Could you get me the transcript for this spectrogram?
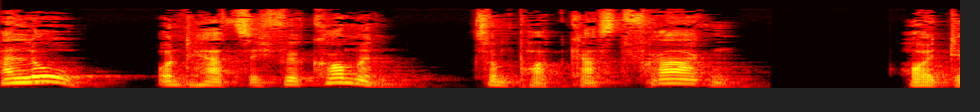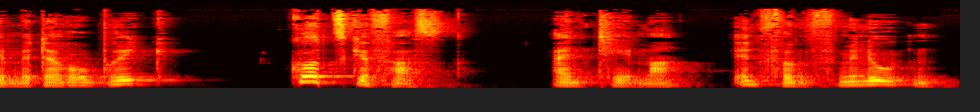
Hallo und herzlich willkommen zum Podcast Fragen. Heute mit der Rubrik Kurz gefasst, ein Thema in fünf Minuten.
